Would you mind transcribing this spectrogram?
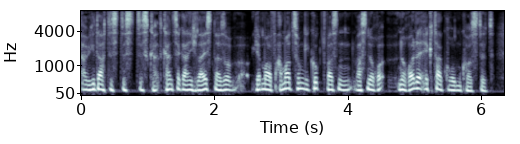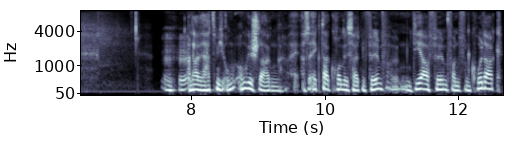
habe ich gedacht, das, das, das kannst du gar nicht leisten. Also ich habe mal auf Amazon geguckt, was, ein, was eine, eine Rolle Ektachrom kostet. Mhm. Und da hat es mich um, umgeschlagen. Also Ektachrom ist halt ein Film, ein Dia-Film von, von Kodak,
